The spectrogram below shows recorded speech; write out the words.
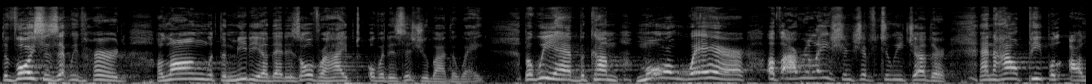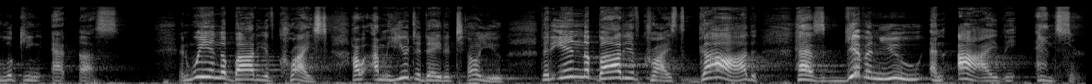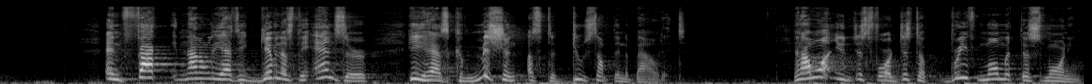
the voices that we've heard, along with the media that is overhyped over this issue, by the way. But we have become more aware of our relationships to each other and how people are looking at us. And we in the body of Christ, I'm here today to tell you that in the body of Christ, God has given you and I the answer. In fact, not only has He given us the answer, He has commissioned us to do something about it. And I want you just for just a brief moment this morning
